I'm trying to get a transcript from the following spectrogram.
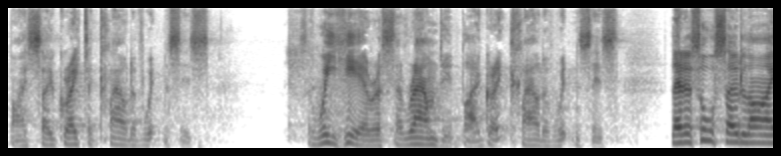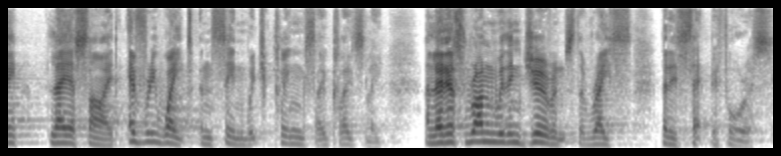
by so great a cloud of witnesses, so we here are surrounded by a great cloud of witnesses, let us also lie, lay aside every weight and sin which clings so closely, and let us run with endurance the race that is set before us,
